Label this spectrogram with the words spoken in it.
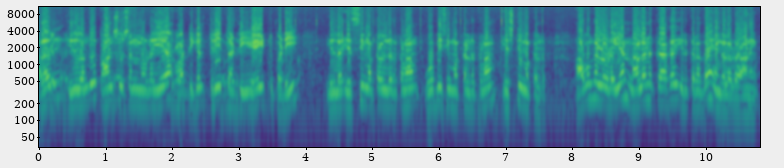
அதாவது இது வந்து கான்ஸ்டியூஷனுடைய ஆர்டிகல் த்ரீ தேர்ட்டி எயிட் படி இதில் எஸ்சி மக்கள் இருக்கலாம் ஓபிசி மக்கள் இருக்கலாம் எஸ்டி மக்கள் இருக்கலாம். அவங்களுடைய நலனுக்காக இருக்கிறது தான் எங்களோட ஆணையம்.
